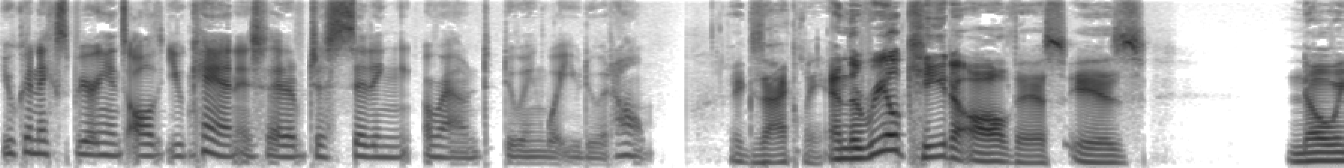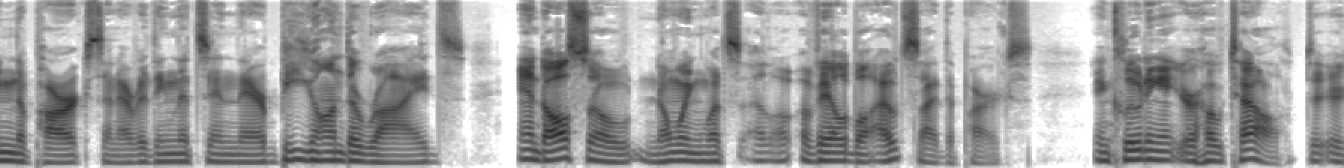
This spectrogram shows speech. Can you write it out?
you can experience all that you can instead of just sitting around doing what you do at home. Exactly. And the real key to all this is knowing the parks and everything that's in there beyond the rides and also knowing what's available outside the parks, including at your hotel, eh,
